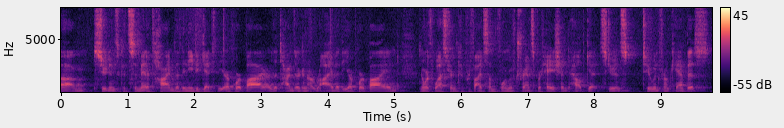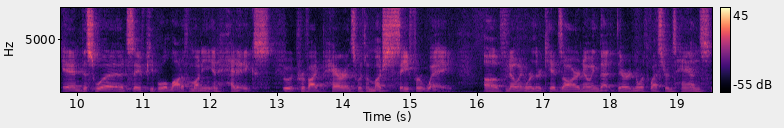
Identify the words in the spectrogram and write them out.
um, students could submit a time that they need to get to the airport by or the time they're going to arrive at the airport by, and Northwestern could provide some form of transportation to help get students to and from campus. And this would save people a lot of money and headaches. It would provide parents with a much safer way of knowing where their kids are, knowing that they're in Northwestern's hands.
